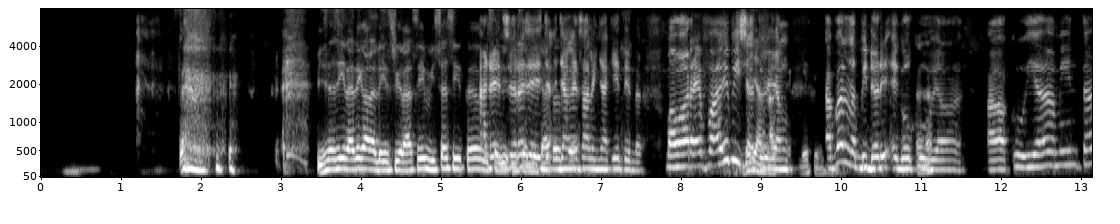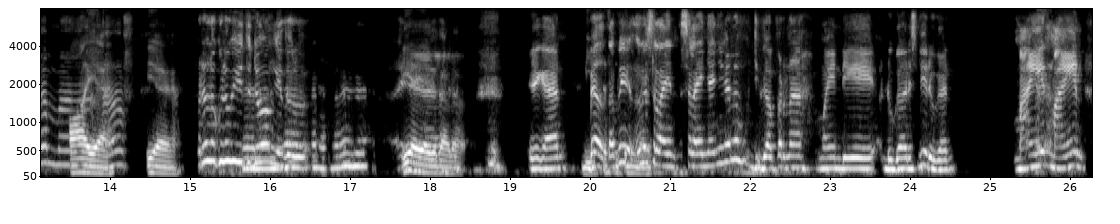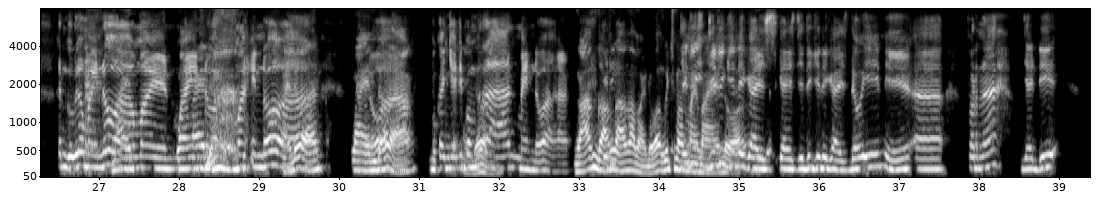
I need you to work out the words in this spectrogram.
Bisa sih nanti kalau ada inspirasi bisa sih tuh. ada bisa inspirasi bisa j- jangan tuh. saling nyakitin tuh Mawar Eva aja bisa Itu tuh yang nyakitin. apa lebih dari egoku Hah? yang aku ya minta maaf Oh, iya. Iya. padahal lagu-lagu gitu doang gitu Iya, iya, tahu. Iya kan? Bisa Bel, tapi lu selain selain nyanyi kan lu juga pernah main di Dugaris Biru kan? Main, main. Kan gue bilang main doang, main, main, Main doang, main doang. Main doang. Main doang. Bukan jadi Main pemeran, main doang. Enggak, enggak, Jadi- enggak, enggak main doang. Gue cuma jadi main-main jadi doang. gini guys, guys, jadi gini guys. Doi ini eh, pernah jadi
